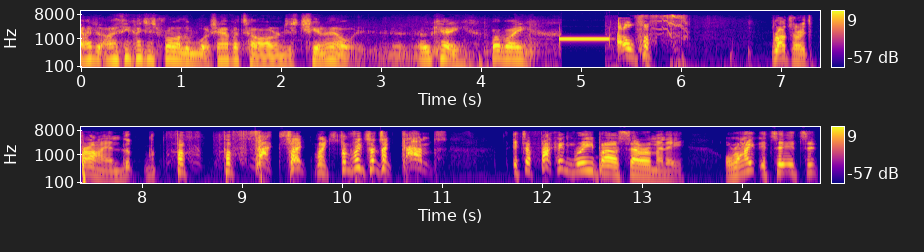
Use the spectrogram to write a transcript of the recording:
I, I think I just rather watch Avatar and just chill out. Okay, bye bye. Oh, for f- Roger, it's Brian. For, for fuck's sake, mate, stop being such a cunt. It's a fucking rebirth ceremony, all right? It's it's it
